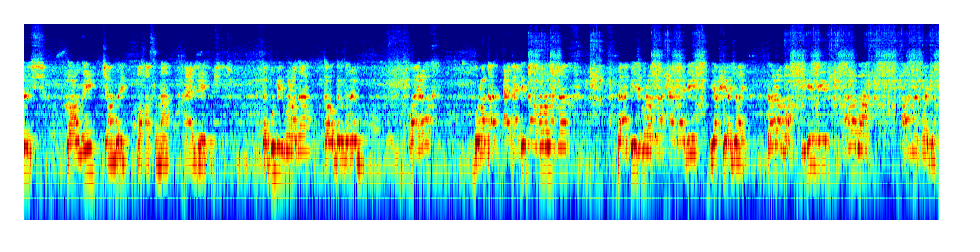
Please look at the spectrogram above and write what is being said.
öz qanı, canı bahasına əldə etmişdir. Və bugün burada qaldırdığım bayraq burada əbədi dalğalanacaq və biz burada əbədi yaşayacağıq. Qarabağ bizimdir, Qarabağ Azərbaycan.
